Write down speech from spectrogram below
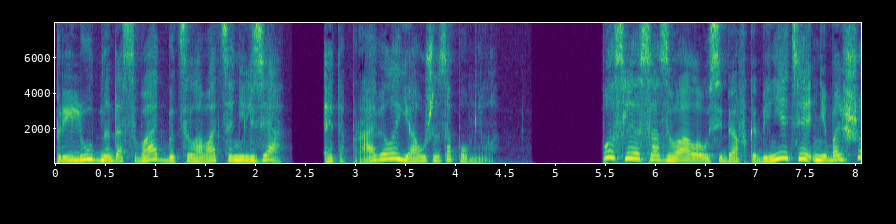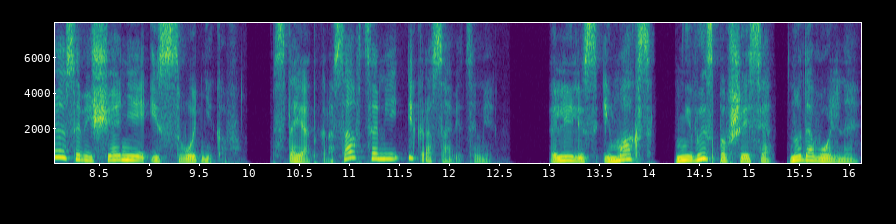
прилюдно до свадьбы целоваться нельзя. Это правило я уже запомнила. После созвала у себя в кабинете небольшое совещание из сводников. Стоят красавцами и красавицами. Лилис и Макс не выспавшиеся, но довольные.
